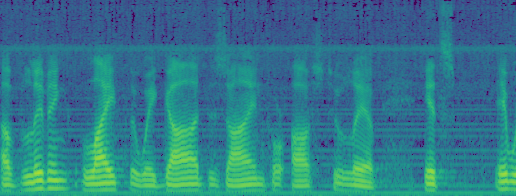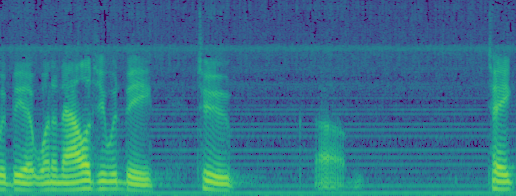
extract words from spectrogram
of living life the way God designed for us to live. It's, it would be, a, one analogy would be to um, take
